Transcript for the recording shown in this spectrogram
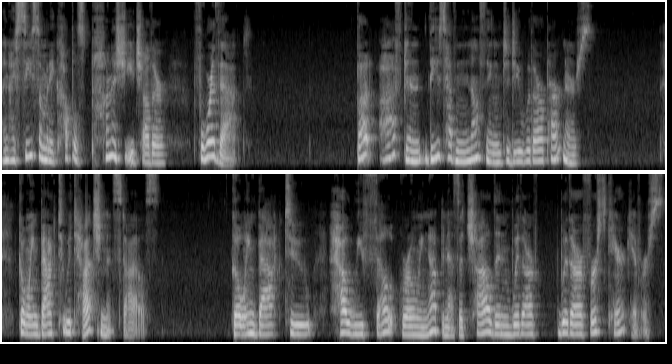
And I see so many couples punish each other for that. But often these have nothing to do with our partners. Going back to attachment styles, going back to how we felt growing up and as a child and with our with our first caregivers.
